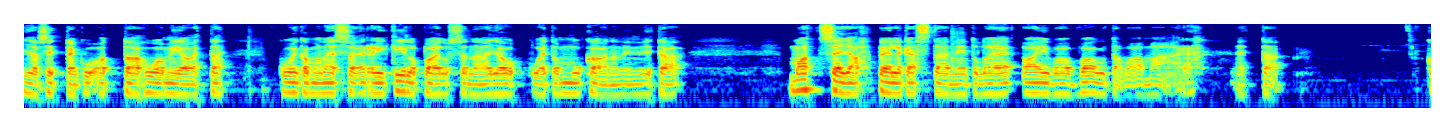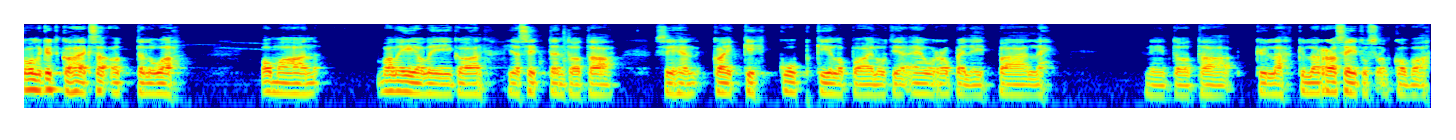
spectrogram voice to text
Ja sitten kun ottaa huomioon, että kuinka monessa eri kilpailussa nämä joukkueet on mukana, niin niitä matseja pelkästään niin tulee aivan valtava määrä. Että 38 ottelua omaan valioliigaan ja sitten tota, siihen kaikki kup-kilpailut ja europelit päälle, niin tota, kyllä, kyllä rasitus on kova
